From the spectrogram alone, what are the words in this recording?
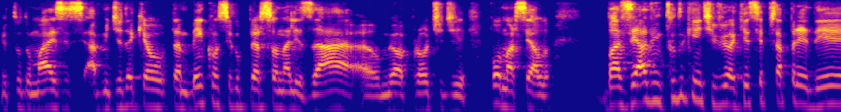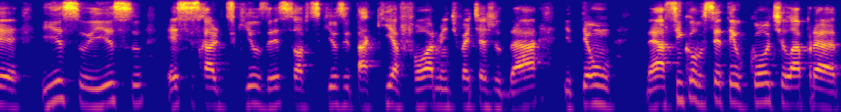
e tudo mais, à medida que eu também consigo personalizar uh, o meu approach de, pô, Marcelo, baseado em tudo que a gente viu aqui, você precisa aprender isso, isso, esses hard skills, esses soft skills, e tá aqui a forma, a gente vai te ajudar e ter um, né, assim como você tem o coach lá para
